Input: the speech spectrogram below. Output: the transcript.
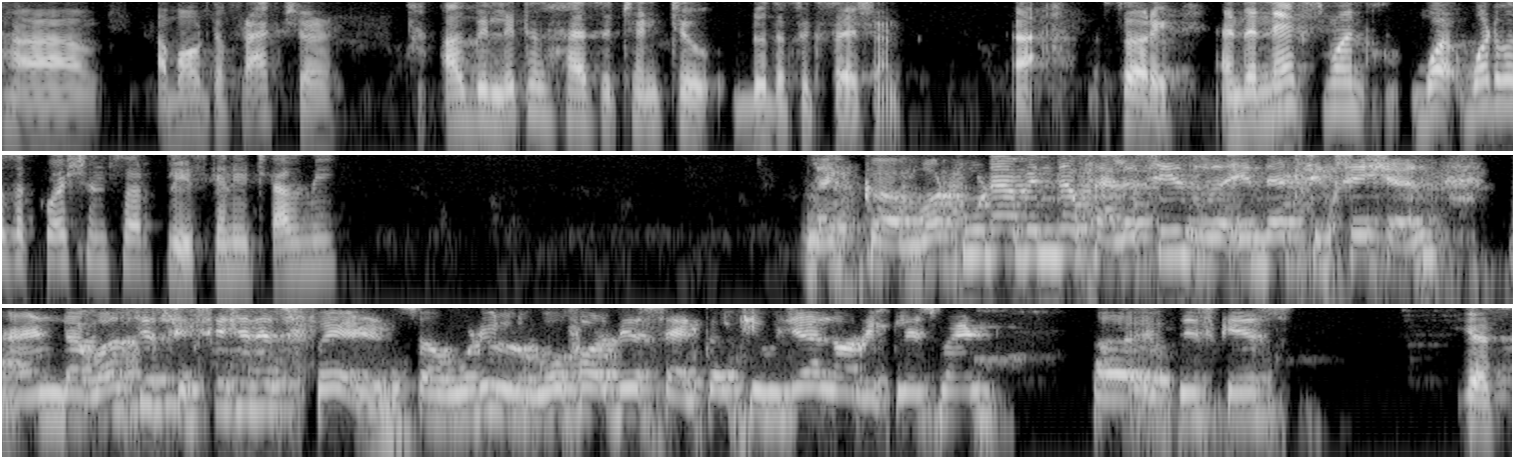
uh, about the fracture, I'll be little hesitant to do the fixation. Uh, sorry. And the next one, what, what was the question, sir? Please, can you tell me? Like, uh, what would have been the fallacies in that fixation? And uh, once this fixation has failed, so would you go for this ankle fusion or replacement uh, if this case? Yes.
